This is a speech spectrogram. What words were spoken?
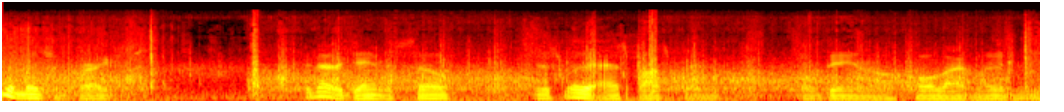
Why the mission breaks? Is that the game itself? It's really as possible being a whole lot lately.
